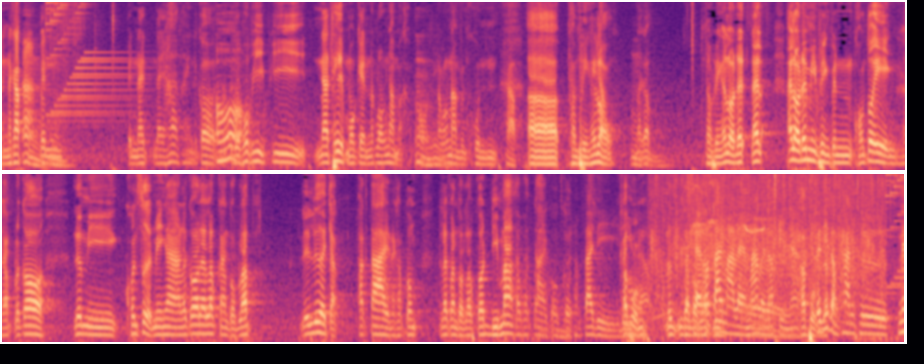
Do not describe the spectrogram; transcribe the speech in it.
นนะครับ อ่า เป็น เป็นในในห้างให้แล้วก็อ๋อโดยเฉพาะพี่พี่นาเทพมอร์แกนนักร้องนำอะครับอืมนักร้องนำเป็นคนครับอ่าทำเพลงให้เรานะครับทำเพลงให้เราได้ได้ให้เราได้มีเพลงเป็นของตัวเองครับ แล้วก็เริ่มมีคอนเสิร์ตมีงาน แล้วก็ได้รับการตอบรับเรื่อยๆจากภาคใต้นะครับ ก็ได้รับการตอบรับก็ดีมากครับภาคใต้ก็ก็ทางใต้ดีครับผมดีแล้วแล้วมีกการตอบรับระแสเขาใต้มาแรงมากเลยนะปีเนี้ยครับผม และที่สำคัญคือแน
